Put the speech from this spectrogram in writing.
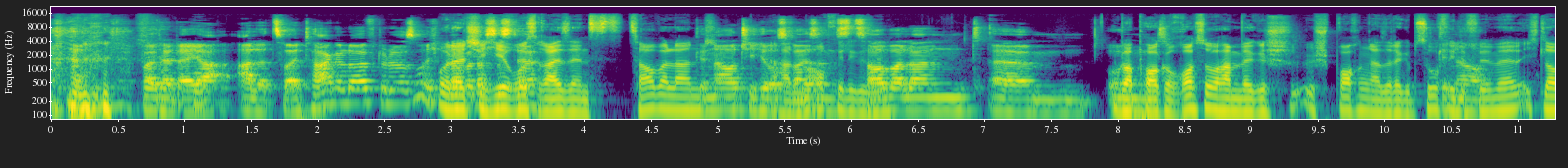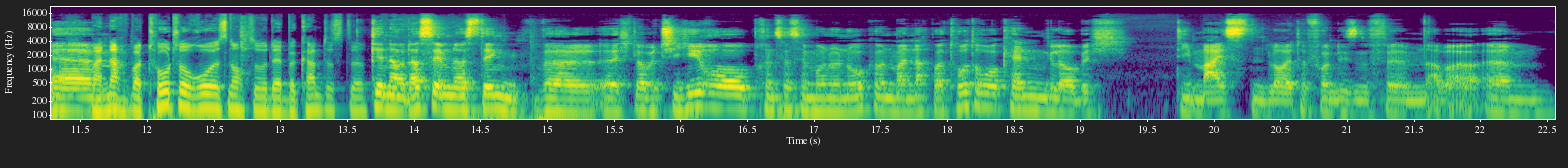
weil der da ja alle zwei Tage läuft oder so. Ich Oder glaube, Chihiros Reise ins Zauberland. Genau, Chihiros Reise viele ins. Zauberland. Ähm, Über Porco Rosso haben wir ges gesprochen, also da gibt es so viele Genau. Filme. Ich glaube, Ähm, mein Nachbar Totoro ist noch so der bekannteste. Genau, das ist eben das Ding, weil äh, ich glaube, Chihiro, Prinzessin Mononoke und mein Nachbar Totoro kennen, glaube ich, die meisten Leute von diesen Filmen. Aber, ähm,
